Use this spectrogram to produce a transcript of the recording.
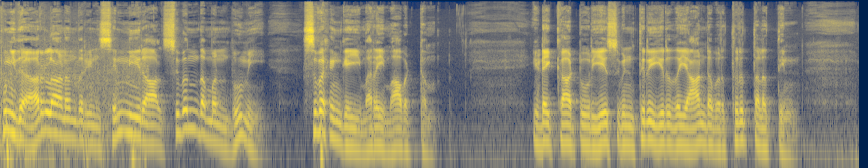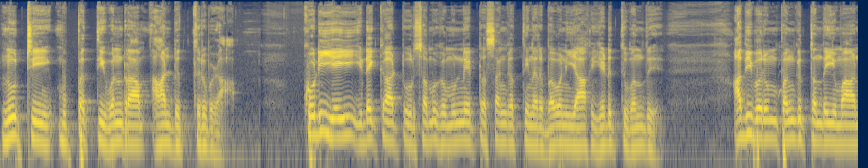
புனித அருளானந்தரின் செந்நீரால் சிவந்தமன் பூமி சிவகங்கை மறை மாவட்டம். இடைக்காட்டூர் இயேசுவின் திரு இருதய ஆண்டவர் திருத்தலத்தின் நூற்றி முப்பத்தி ஒன்றாம் ஆண்டு திருவிழா. கொடியை இடைக்காட்டூர் சமூக முன்னேற்ற சங்கத்தினர் பவனியாக எடுத்து வந்து அதிபரும் பங்கு தந்தையுமான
